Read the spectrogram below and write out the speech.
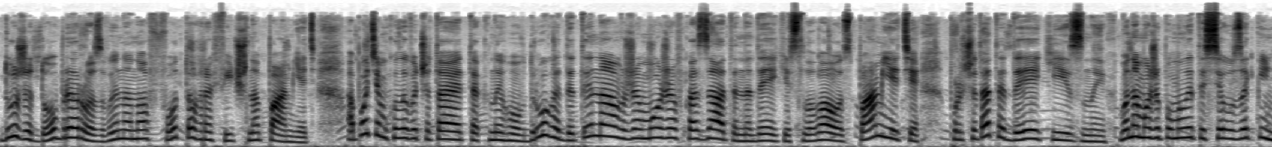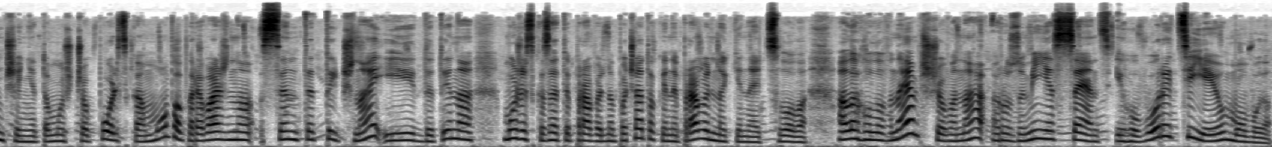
дуже добре розвинена фотографічна пам'ять. А потім, коли ви читаєте книгу вдруге, дитина вже може вказати на деякі слова з пам'яті, прочитати деякі з них. Вона може помилитися у закінченні, тому що польська мова переважно синтетична, і дитина може сказати правильно початок і неправильно кінець слова. Але головне, що вона розуміє сенс і говорить цією мовою.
